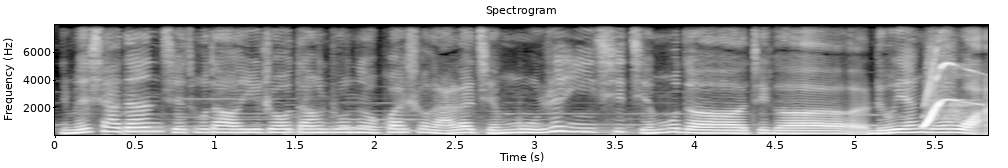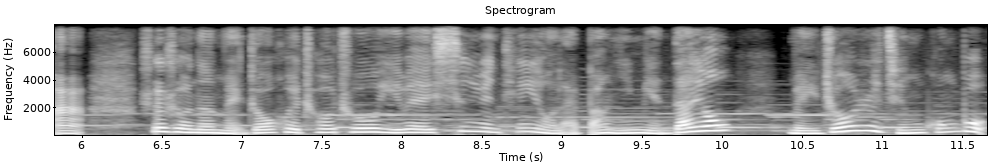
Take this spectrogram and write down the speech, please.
你们下单截图到一周当中的《怪兽来了》节目任意一期节目的这个留言给我啊，射手呢每周会抽出一位幸运听友来帮你免单哟。每周日节目公布，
